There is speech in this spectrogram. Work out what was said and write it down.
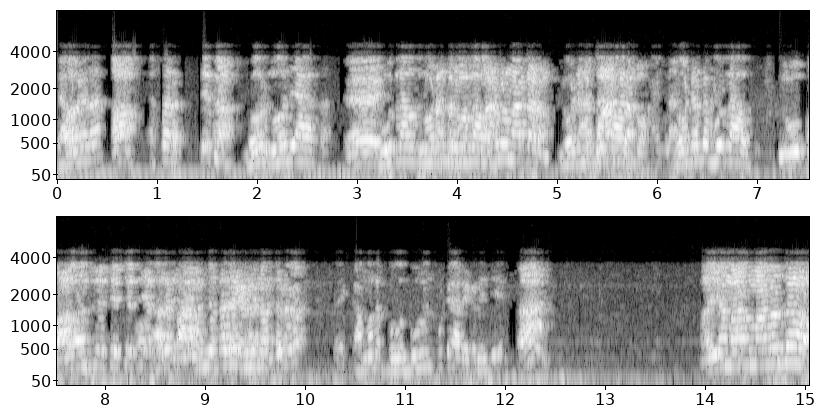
ఎవరు కదా? తీసురా. నోరు నోరు జాగ్రత్త. బూత్ రావద్దు నోట్ అంటే అసలు బూత్ రావద్దు. కూడా మాట్లాడను. నోట్ అంటే బూత్ మాట్లాడకు. రావద్దు. నోట్ అంటే బూత్ రావద్దు. నువ్వు పాలన అరే పాలన భూ నుంచి పుట్టారు ఇక్కడ నుంచి? అయ్యా మాట మాట్లాడతావు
